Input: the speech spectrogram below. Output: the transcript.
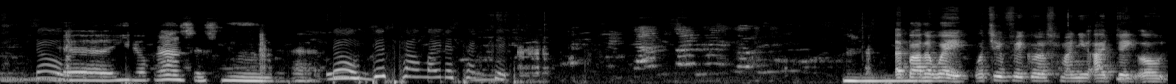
No, Yeah, your Francis, you. Uh, no, discount Linus Tech Tips. mm, And by the way, what you think of my new update or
